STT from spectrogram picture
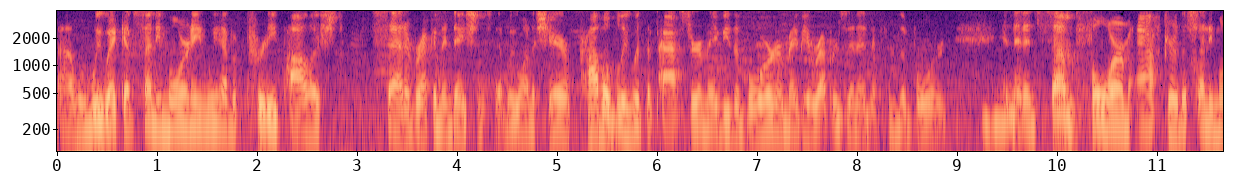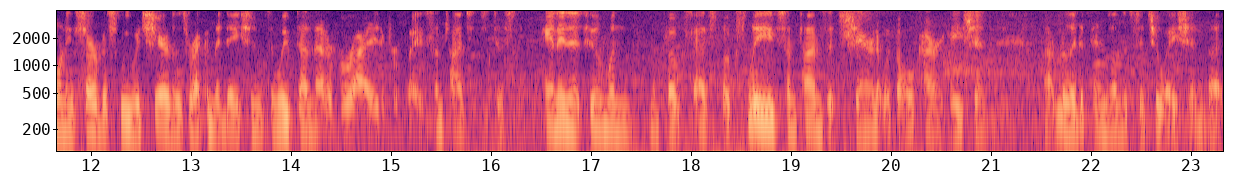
uh, when we wake up Sunday morning, we have a pretty polished set of recommendations that we want to share, probably with the pastor or maybe the board or maybe a representative from the board. Mm-hmm. And then in some form after the Sunday morning service, we would share those recommendations. And we've done that a variety of different ways. Sometimes it's just handing it to them when, when folks, as folks leave. Sometimes it's sharing it with the whole congregation. It really depends on the situation, but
